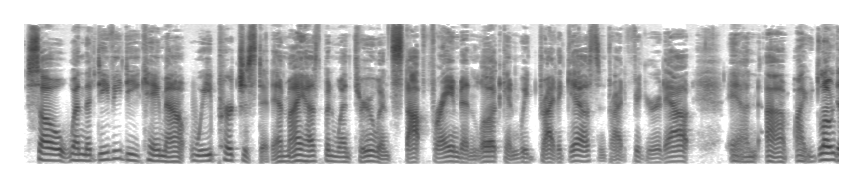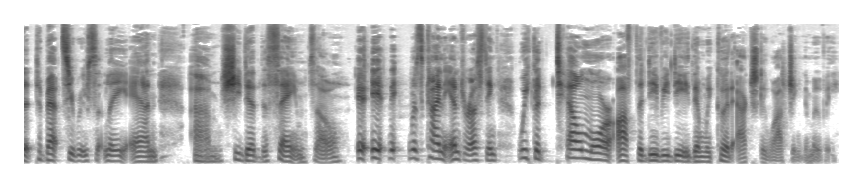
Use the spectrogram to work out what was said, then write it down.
So when the DVD came out, we purchased it and my husband went through and stopped framed and looked and we'd try to guess and try to figure it out. And, um, I loaned it to Betsy recently and, um, she did the same. So it, it, it was kind of interesting. We could tell more off the DVD than we could actually watching the movie.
